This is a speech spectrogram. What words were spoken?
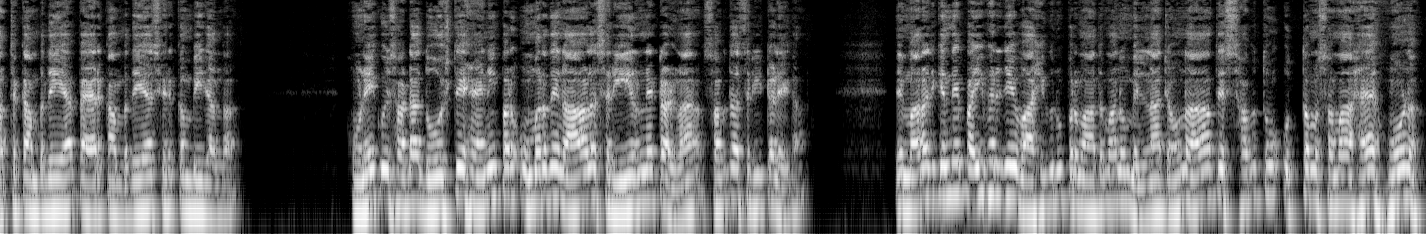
ਹੱਥ ਕੰਬਦੇ ਆ, ਪੈਰ ਕੰਬਦੇ ਆ, ਸਿਰ ਕੰਬੀ ਜਾਂਦਾ। ਹੁਣੇ ਕੋਈ ਸਾਡਾ ਦੋਸ਼ ਤੇ ਹੈ ਨਹੀਂ, ਪਰ ਉਮਰ ਦੇ ਨਾਲ ਸਰੀਰ ਨੇ ਢਲਣਾ, ਸਭ ਦਾ ਸਰੀਰ ਢਲੇਗਾ। ਤੇ ਮਹਾਰਾਜ ਕਹਿੰਦੇ, ਭਾਈ ਫਿਰ ਜੇ ਵਾਹਿਗੁਰੂ ਪ੍ਰਮਾਤਮਾ ਨੂੰ ਮਿਲਣਾ ਚਾਹੁੰਦਾ ਤੇ ਸਭ ਤੋਂ ਉੱਤਮ ਸਮਾਂ ਹੈ ਹੁਣ।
